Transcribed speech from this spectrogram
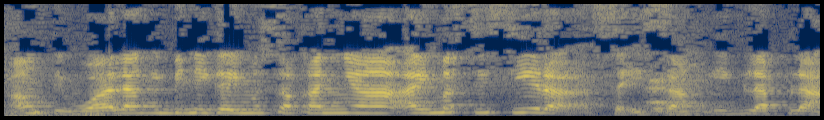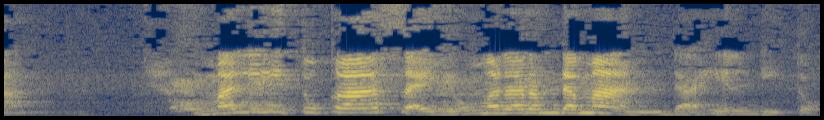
Ang tiwalang ibinigay mo sa kanya ay masisira sa isang iglap lang. Malilito ka sa iyong mararamdaman dahil dito.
